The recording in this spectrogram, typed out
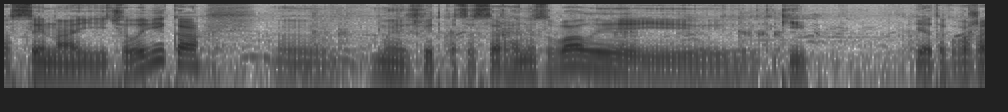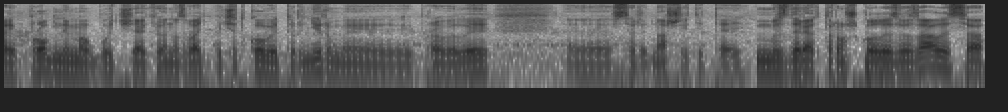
е, сина і чоловіка. Е, Ми швидко це все організували і такий, я так вважаю, пробний, мабуть, як його назвати, початковий турнір ми провели е, серед наших дітей. Ми з директором школи зв'язалися,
